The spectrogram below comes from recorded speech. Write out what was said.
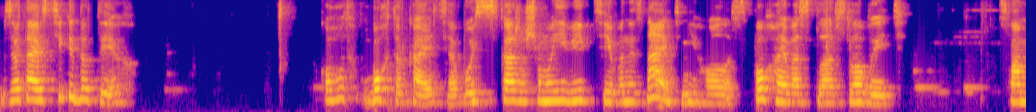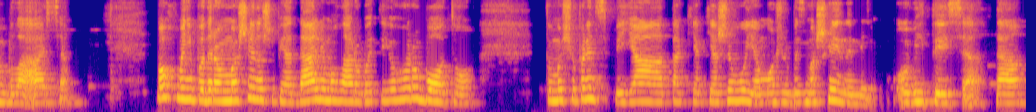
звертаюсь тільки до тих, кого Бог торкається, бо Ісус каже, що мої вівці вони знають мій голос. Бог хай вас благословить. З вами була Ася. Бог мені подарував машину, щоб я далі могла робити його роботу. Тому що, в принципі, я так як я живу, я можу без машини обійтися. Да.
